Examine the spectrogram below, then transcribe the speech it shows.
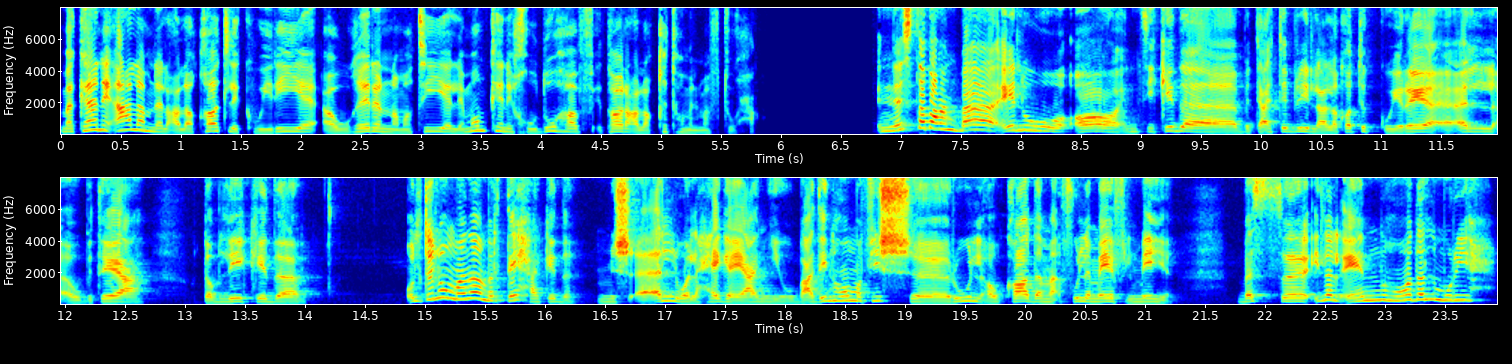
مكانة أعلى من العلاقات الكويرية أو غير النمطية اللي ممكن يخوضوها في إطار علاقتهم المفتوحة. الناس طبعا بقى قالوا آه انتي كده بتعتبري العلاقات الكويرية أقل أو بتاع طب ليه كده؟ قلت لهم أنا مرتاحة كده مش أقل ولا حاجة يعني وبعدين هو مفيش رول أو مية في المية. بس إلى الآن هو ده المريح.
